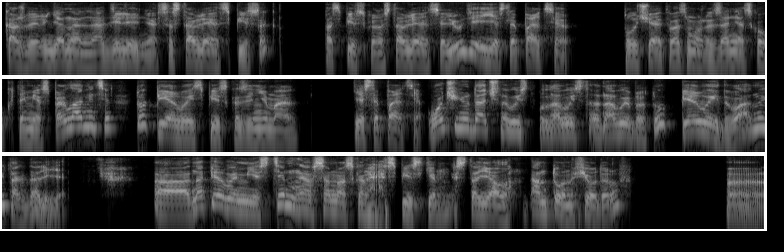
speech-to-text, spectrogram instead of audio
Каждое региональное отделение составляет список. По списку расставляются люди, и если партия получает возможность занять сколько-то мест в парламенте, то первые списка занимают. Если партия очень удачно выступила на, выступ, на выборах, то первые два, ну и так далее. А, на первом месте в самарском списке стоял Антон Федоров. А,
